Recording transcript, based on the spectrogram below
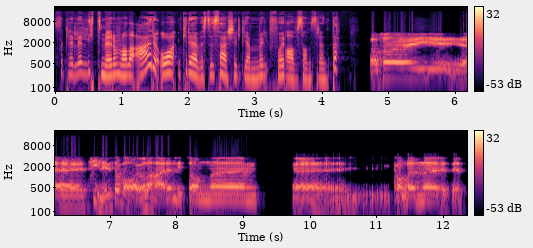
fortelle litt mer om hva det er, og kreves det særskilt hjemmel for avstandsrente? Altså, Tidligere så var jo det her en litt sånn Kall en, et, et,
